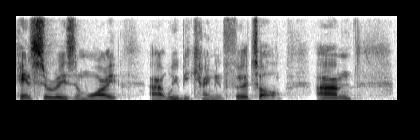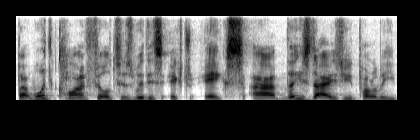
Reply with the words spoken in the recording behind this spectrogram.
hence the reason why uh, we became infertile. Um, but with Klinefelter's, with this extra X, uh, these days you probably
